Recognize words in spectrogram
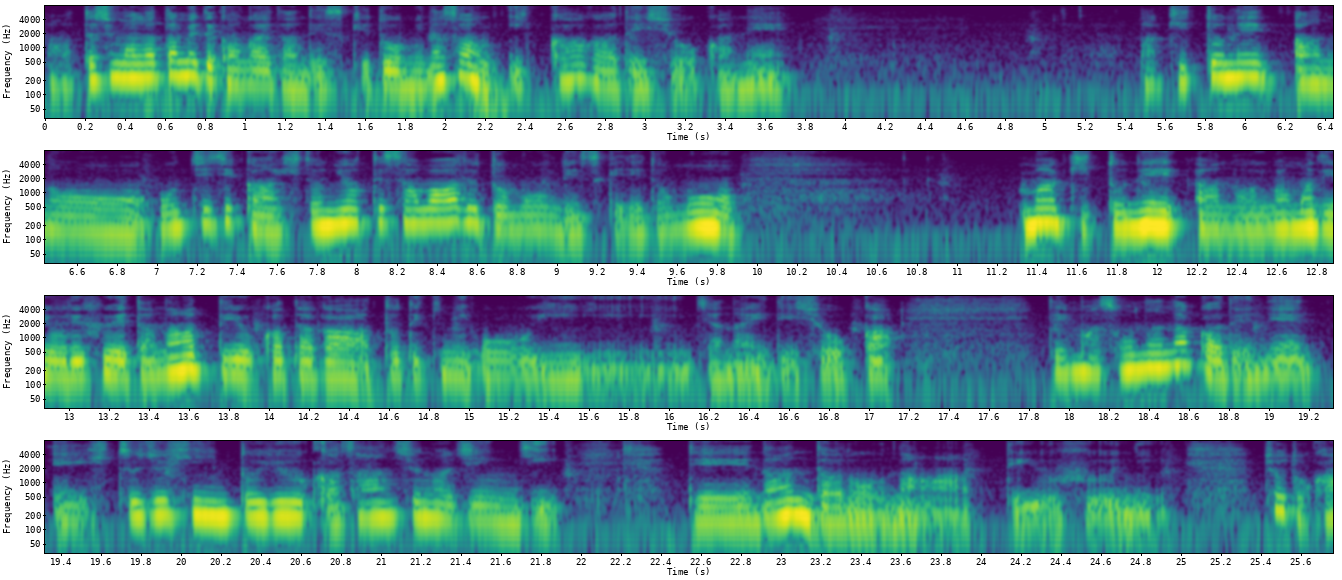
私も改めて考えたんですけど皆さんいかがでしょうかね。まあ、きっとねあのおうち時間人によって差はあると思うんですけれどもまあきっとねあの今までより増えたなっていう方が圧倒的に多いんじゃないでしょうか。でまあそんな中でね、えー、必需品というか三種の神器ってなんだろうなっていうふうにちょっと考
